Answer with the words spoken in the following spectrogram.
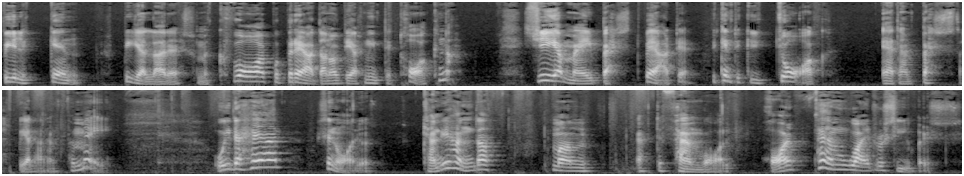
vilken spelare som är kvar på brädan av det som inte är tagna. Ge mig bäst värde. Vilken tycker jag är den bästa spelaren för mig? Och i det här scenariot kan det hända att man efter fem val har fem wide receivers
